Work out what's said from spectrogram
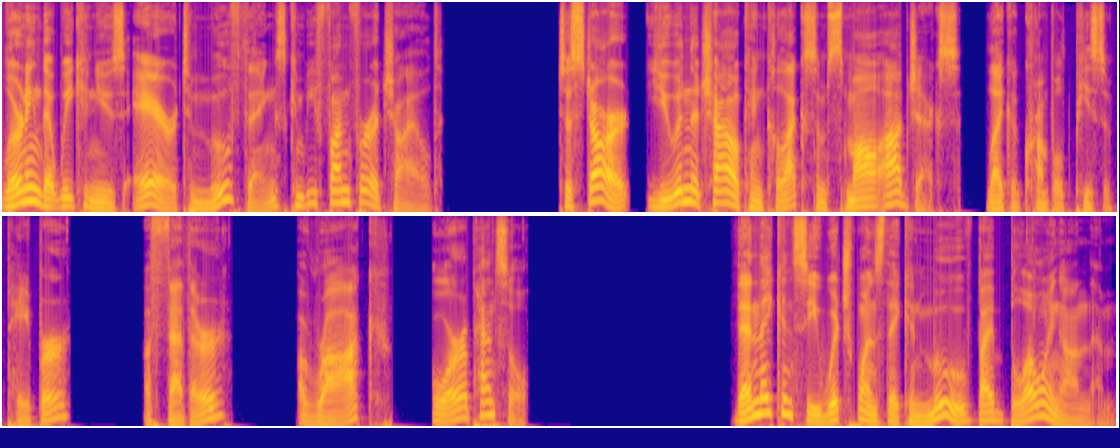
Learning that we can use air to move things can be fun for a child. To start, you and the child can collect some small objects, like a crumpled piece of paper, a feather, a rock, or a pencil. Then they can see which ones they can move by blowing on them.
